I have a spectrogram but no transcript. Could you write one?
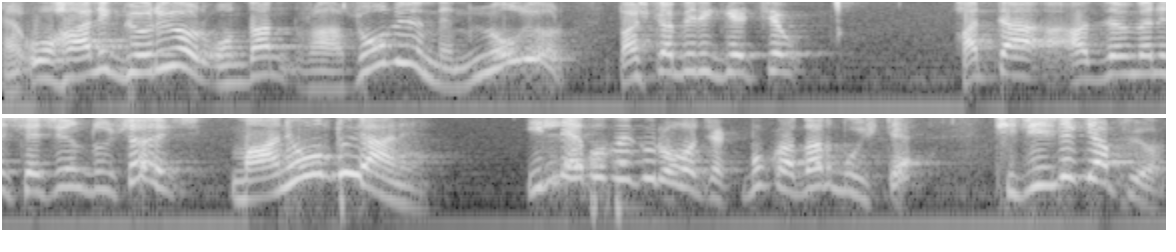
Yani o hali görüyor. Ondan razı oluyor, memnun oluyor. Başka biri geçse hatta Hazreti Ömer'in sesini duysa mani oldu yani. İlla Ebu Bekir olacak. Bu kadar bu işte titizlik yapıyor.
